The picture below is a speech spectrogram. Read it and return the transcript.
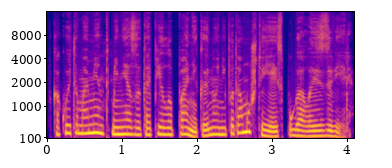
В какой-то момент меня затопила паникой, но не потому, что я испугалась зверя,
